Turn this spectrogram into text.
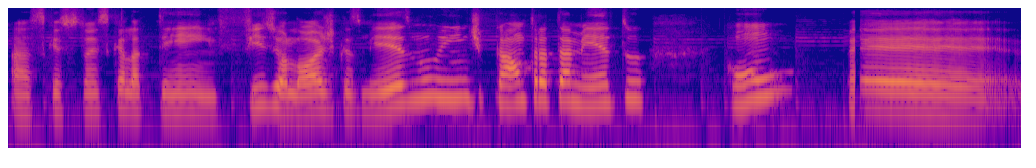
as questões que ela tem fisiológicas mesmo e indicar um tratamento com é,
